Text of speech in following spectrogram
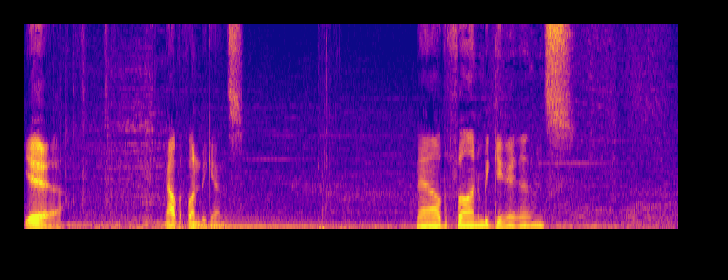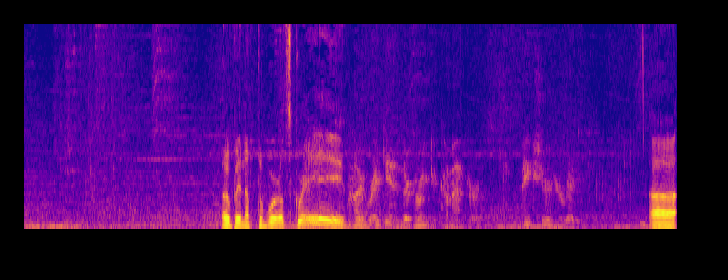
Yeah. Now the fun begins. Now the fun begins. Open up the world's grave. When I break in, they're going to come after us. Make sure you're ready. Uh,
